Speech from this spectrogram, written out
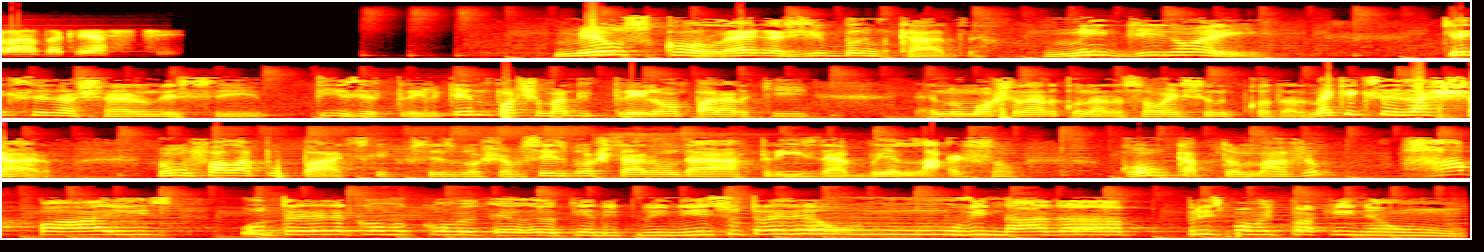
Meia entrada cast. Meus colegas de bancada, me digam aí, o que, é que vocês acharam desse teaser trailer? Que não pode chamar de trailer uma parada que não mostra nada com nada, só vai sendo picotado. Mas o que, que vocês acharam? Vamos falar por partes. O que, que vocês gostaram? Vocês gostaram da atriz da Brie Larson como Capitã Marvel? Rapaz, o trailer, como, como eu, eu- eu tinha dito no início, o trailer eu não vi nada, principalmente para quem não,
